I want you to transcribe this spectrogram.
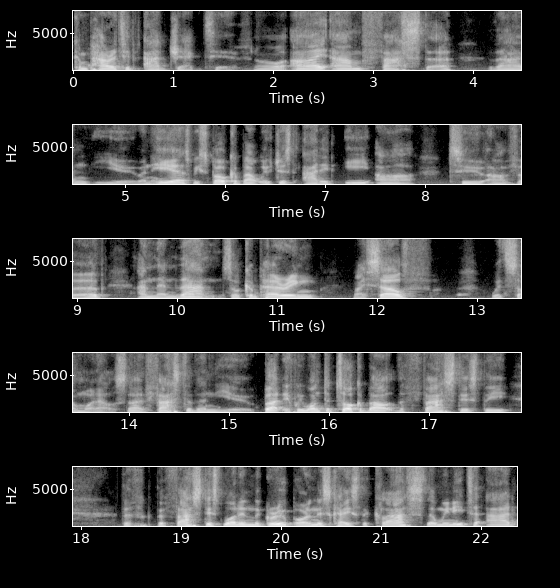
comparative adjective. Oh, I am faster than you. And here, as we spoke about, we've just added er to our verb and then than. So comparing myself with someone else. No, faster than you. But if we want to talk about the fastest, the the, the fastest one in the group, or in this case, the class, then we need to add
